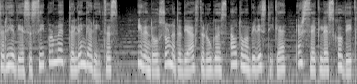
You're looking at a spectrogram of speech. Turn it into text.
të rrjedhjes së sipërme të Lengaricës, i vendosur në të djathtë të rrugës automobilistike Ersekë Leskovik,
